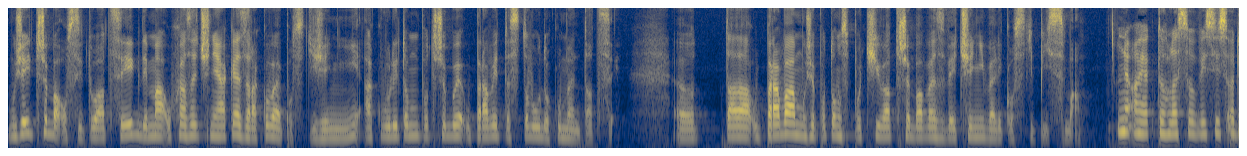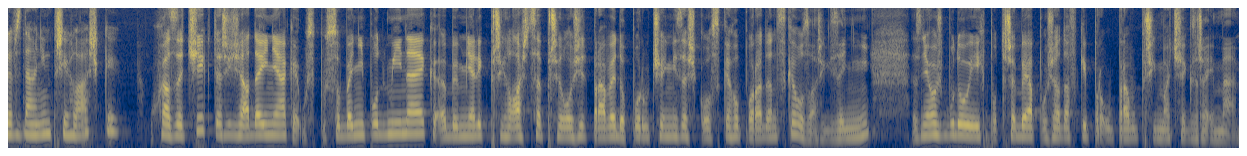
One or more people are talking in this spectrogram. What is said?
Může jít třeba o situaci, kdy má uchazeč nějaké zrakové postižení a kvůli tomu potřebuje upravit testovou dokumentaci. E, ta úprava může potom spočívat třeba ve zvětšení velikosti písma. No a jak tohle souvisí s odevzdáním přihlášky? Uchazeči, kteří žádají nějaké uspůsobení podmínek, by měli k přihlášce přiložit právě doporučení ze školského poradenského zařízení, z něhož budou jejich potřeby a požadavky pro úpravu přijímaček zřejmé.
